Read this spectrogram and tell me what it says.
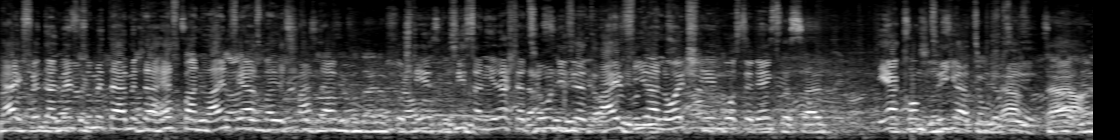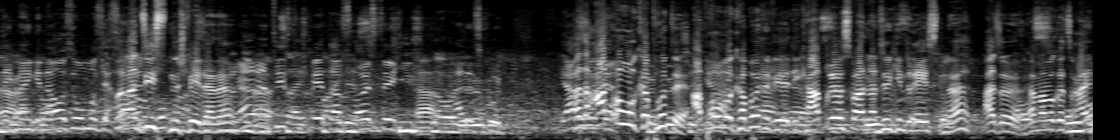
Ja, ich finde halt, wenn du mit der, mit der S-Bahn reinfährst, weil ich gemacht habe, du, stehst, du siehst an jeder Station diese drei, vier Leute stehen, wo du denkst, der kommt sicher zum Spiel. ja, und ich meine, genau so muss es Und dann siehst du ihn später, ne? Ja, dann siehst du später, freust dich, alles gut. Ja, Also apropos kaputte, apropos kaputte, wir, die Cabrios waren natürlich in Dresden, ne? Also hören wir mal kurz rein.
